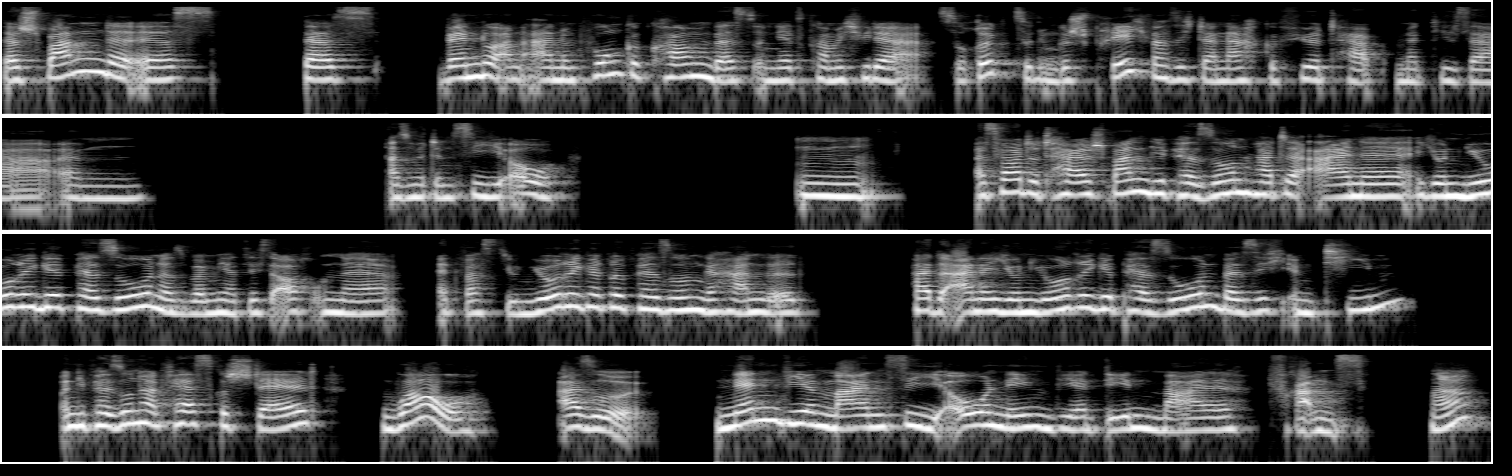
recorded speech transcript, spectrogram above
Das Spannende ist, dass wenn du an einem Punkt gekommen bist, und jetzt komme ich wieder zurück zu dem Gespräch, was ich danach geführt habe mit dieser, ähm, also mit dem CEO. Mm, es war total spannend. Die Person hatte eine juniorige Person, also bei mir hat es sich auch um eine etwas juniorigere Person gehandelt, hatte eine juniorige Person bei sich im Team und die Person hat festgestellt, wow, also nennen wir meinen CEO, nehmen wir den mal Franz. Ne?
